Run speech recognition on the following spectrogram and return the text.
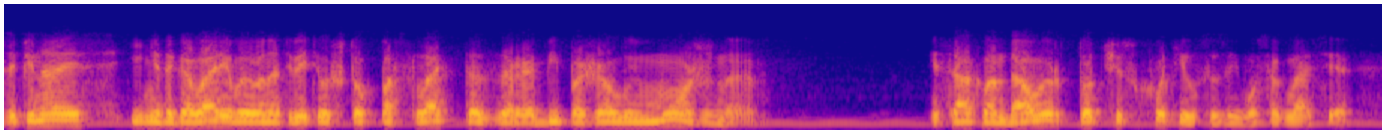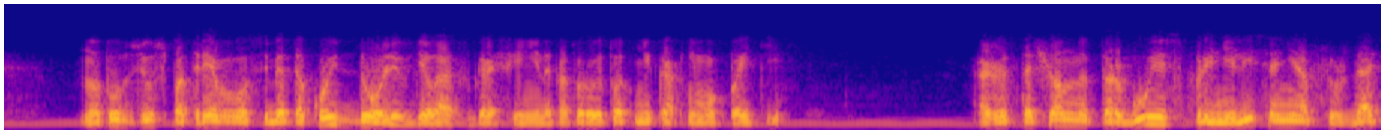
Запинаясь и не договаривая, он ответил, что послать-то за раби, пожалуй, можно. Исаак Ландауэр тотчас ухватился за его согласие. Но тут Зюс потребовал себе такой доли в делах с графиней, на которую тот никак не мог пойти. Ожесточенно торгуясь, принялись они обсуждать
